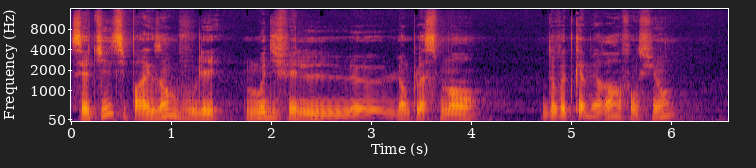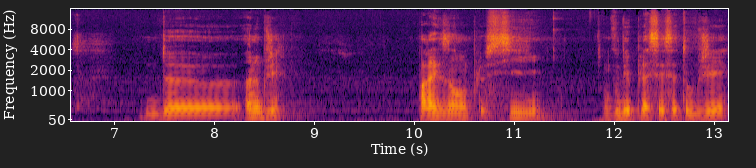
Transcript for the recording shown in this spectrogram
C'est utile si par exemple vous voulez modifier l'emplacement de votre caméra en fonction d'un objet. Par exemple, si vous déplacez cet objet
